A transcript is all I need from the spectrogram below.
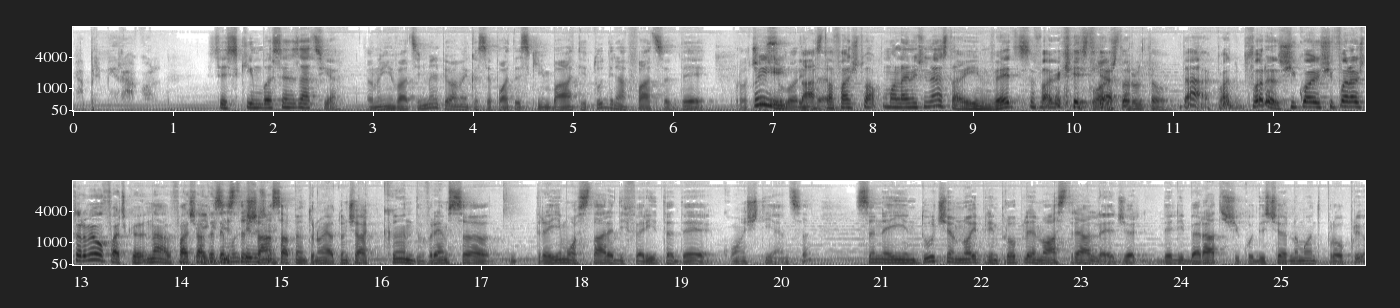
ca prin miracol, se schimbă senzația. Dar nu învați nimeni pe oameni că se poate schimba atitudinea față de procesul păi, lor asta intern. faci tu acum la emisiunea asta. Îi înveți să facă chestia Cu ajutorul asta. tău. Da, fără, și, cu, și fără ajutorul meu faci, că na, faci deci atât există de multe șansa emisiuni. pentru noi atunci când vrem să trăim o stare diferită de conștiență, să ne inducem noi prin propriile noastre alegeri, deliberat și cu discernământ propriu,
